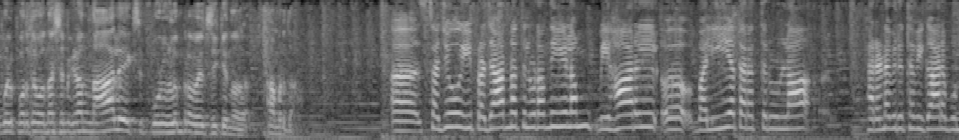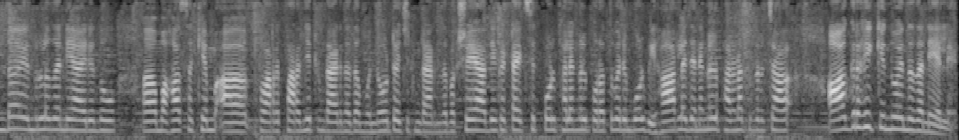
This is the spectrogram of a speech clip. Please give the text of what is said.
ഇപ്പോൾ പുറത്തു വന്ന ക്ഷമിക്കണം നാല് എക്സിറ്റ് പോളുകളും പ്രവചിക്കുന്നത് അമൃത. സജോ ഈ പ്രചാരണത്തിലുടനീളം ബീഹാറിൽ വലിയ തരത്തിലുള്ള ഭരണവിരുദ്ധ വികാരമുണ്ട് എന്നുള്ളത് തന്നെയായിരുന്നു മഹാസഖ്യം പറഞ്ഞിട്ടുണ്ടായിരുന്നത് മുന്നോട്ട് വെച്ചിട്ടുണ്ടായിരുന്നത്. പക്ഷേ ആദ്യഘട്ട എക്സിറ്റ് പോൾ ഫലങ്ങൾ പുറത്തു വരുമ്പോൾ ബീഹാറിലെ ജനങ്ങൾ ഭരണ തുടർച്ച ആഗ്രഹിക്കുന്നു എന്ന് തന്നെയല്ലേ?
